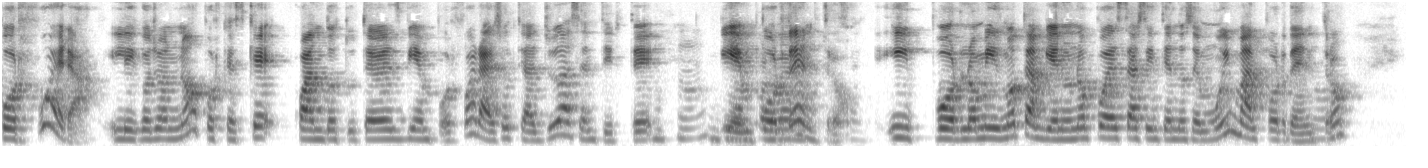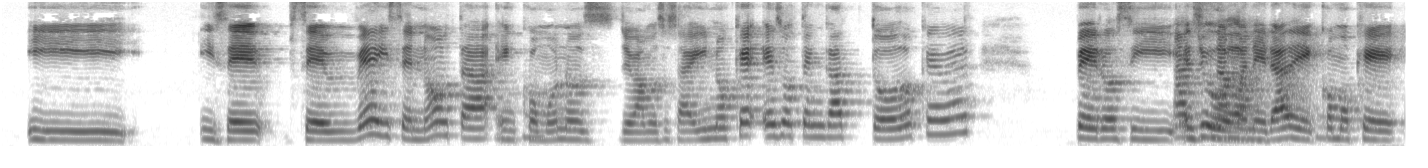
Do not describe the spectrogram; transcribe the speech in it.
por fuera. Y le digo yo, no, porque es que cuando tú te ves bien por fuera, eso te ayuda a sentirte bien, por, dentro. Y por lo mismo también uno puede estar sintiéndose muy mal por dentro y, y se, se, ve y se nota en cómo nos llevamos. O sea, y no que eso tenga todo que ver, pero sí es una manera de como que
